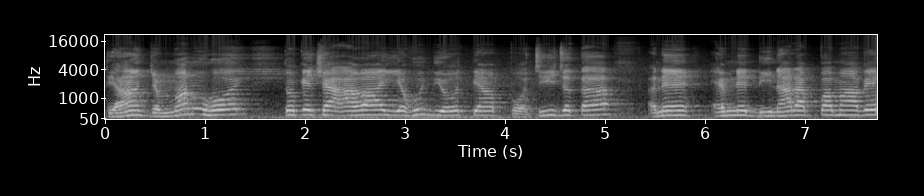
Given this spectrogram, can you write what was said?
ત્યાં જમવાનું હોય, તો કે છે આવા યહૂદીઓ ત્યાં પહોંચી જતા અને એમને દિનાર આપવામાં આવે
